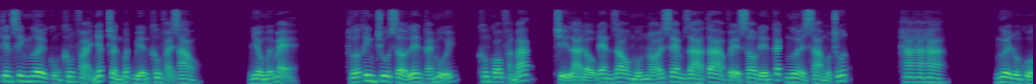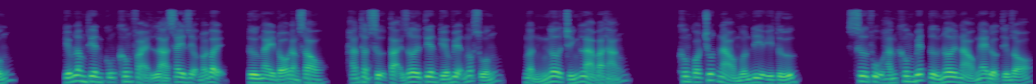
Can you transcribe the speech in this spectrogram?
Thiên sinh ngươi cũng không phải nhất trần bất biến không phải sao? Nhiều mới mẻ. Hứa khinh chu sờ lên cái mũi, không có phản bác, chỉ là đậu đen rau muốn nói xem ra ta về sau đến cách ngươi xa một chút. Ha ha ha. Ngươi luôn cuống. Kiếm lâm thiên cũng không phải là say rượu nói bậy, từ ngày đó đằng sau, hắn thật sự tại rơi tiên kiếm viện ngốc xuống, ngẩn ngơ chính là ba tháng. Không có chút nào muốn đi ý tứ. Sư phụ hắn không biết từ nơi nào nghe được tiếng gió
